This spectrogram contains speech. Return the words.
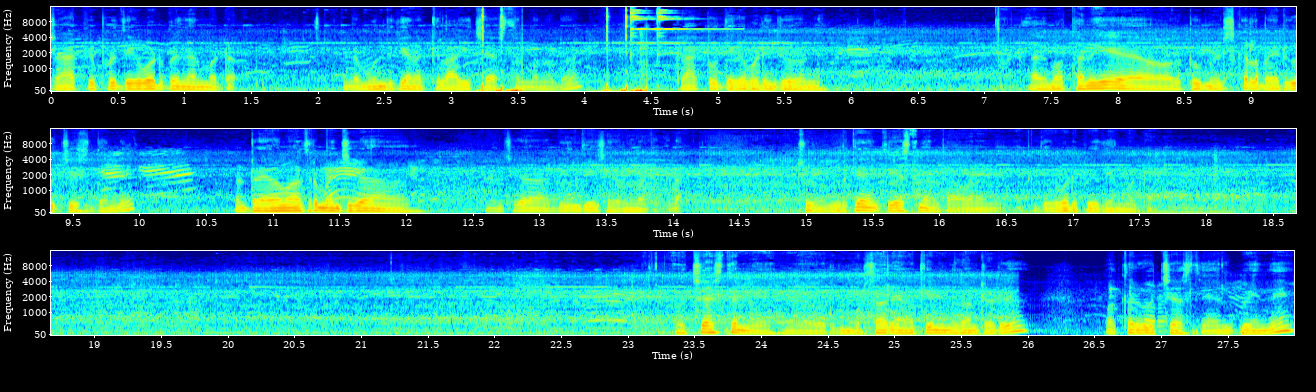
ట్రాక్టర్ ఇప్పుడు దిగబడిపోయింది అనమాట అంటే ముందుకి వెనక్కి లాగిచ్చేస్తాను మనడు ట్రాక్టర్ దిగబడింది చూడండి. అది మొత్తానికి ఒక టూ మినిట్స్ కల్లా బయటకు వచ్చేసిందండి డ్రైవర్ మాత్రం మంచిగా మంచిగా డీల్ చేశాడు అనమాట ఇక్కడ. చూడు ఊరికే నేను చేస్తున్నాను కావాలని. ఇక్కడ దిగబడిపోయింది అనమాట వచ్చేస్తాండి. ఒక మూడు సార్లు వెనక్కి ముందుకు అంటాడు. మొత్తానికి వచ్చేస్తాయి. వెళ్ళిపోయింది.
